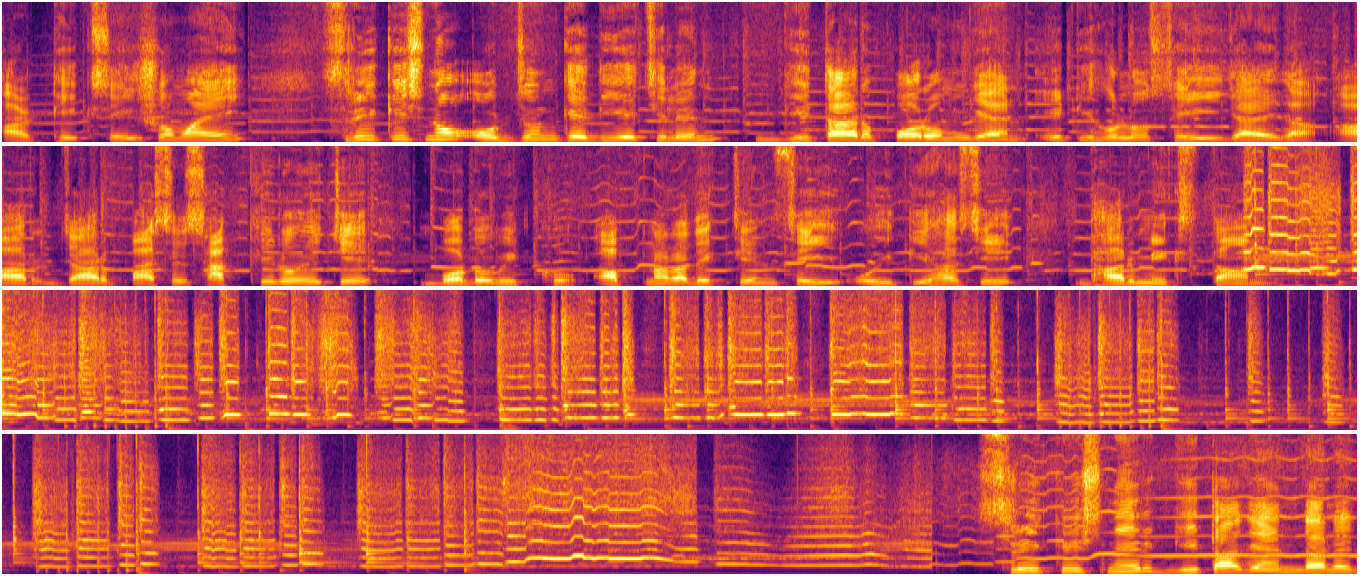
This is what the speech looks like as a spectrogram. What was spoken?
আর ঠিক সেই সময়েই শ্রীকৃষ্ণ অর্জুনকে দিয়েছিলেন গীতার পরম জ্ঞান। এটি হলো সেই জায়গা। আর যার পাশে সাক্ষী রয়েছে বটবৃক্ষ। আপনারা দেখছেন সেই ঐতিহাসিক ধার্মিক স্থান। শ্রীকৃষ্ণের গীতা জ্ঞানদানের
